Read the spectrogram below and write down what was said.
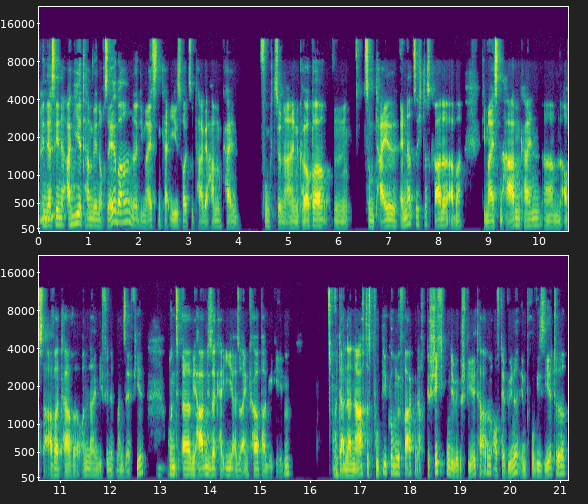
In mhm. der Szene agiert haben wir noch selber. Ne? Die meisten KIs heutzutage haben keinen funktionalen Körper. Hm, zum Teil ändert sich das gerade, aber die meisten haben keinen, ähm, außer Avatare online, die findet man sehr viel. Mhm. Und äh, wir haben dieser KI also einen Körper gegeben und dann danach das Publikum gefragt nach Geschichten, die wir gespielt haben auf der Bühne, improvisierte,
